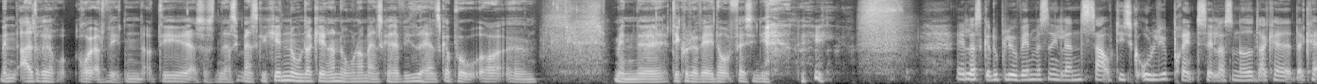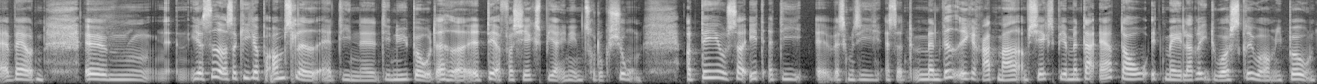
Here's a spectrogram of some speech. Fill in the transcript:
men aldrig rørt ved den. Og det er altså sådan, altså, man skal kende nogen, der kender nogen, og man skal have hvide handsker på. Og, øh, men øh, det kunne da være enormt fascinerende. eller skal du blive ven med sådan en eller anden saudisk olieprins eller sådan noget, der kan, der kan erhverve den. Øhm, jeg sidder også og kigger på omslaget af din, øh, din nye bog, der hedder øh, Derfor Shakespeare, en introduktion. Og det er jo så et af de, øh, hvad skal man sige, altså man ved ikke ret meget om Shakespeare, men der er dog et maleri, du også skriver om i bogen,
